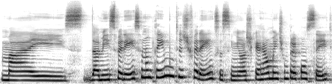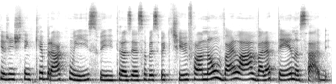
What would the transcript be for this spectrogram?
Mas da minha experiência não tem muita diferença, assim. Eu acho que é realmente um preconceito e a gente tem que quebrar com isso e trazer essa perspectiva e falar, não, vai lá, vale a pena, sabe?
